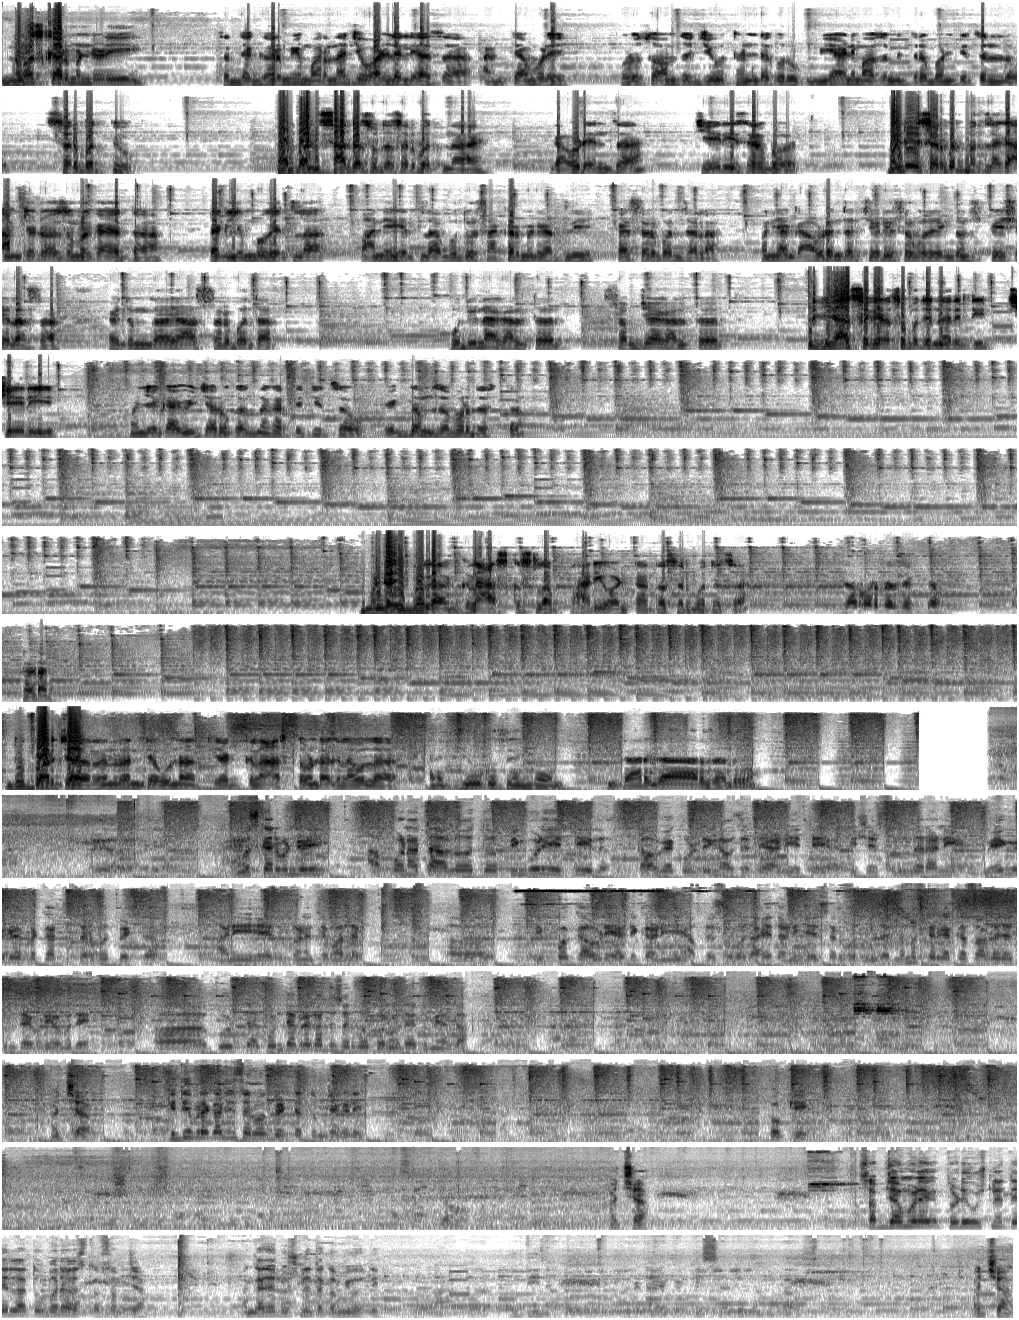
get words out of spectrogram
नमस्कार मंडळी. सध्या गरमी मरणाची वाढलेली असा आणि त्यामुळे थोडंसं आमचं जीव थंड करू. मी आणि माझा मित्र बंटी चाललो सरबत पिऊ. आपण साधा सुद्धा सरबत नाही गावड्यांचा चेरी सरबत. म्हणजे सरबत म्हटलं का आमच्या डोळ्यासमोर काय होता त्यात लिंबू घेतला पाणी घेतला बुधूर साखर मीठ घातली काय सरबत झाला? पण या गावड्यांचा चेरी सरबत एकदम स्पेशल असा. हे तुमका या सरबतात पुदिना घालतात सब्ज्या घालतात या सगळ्यासोबत येणारी ती चेरी म्हणजे काय विचारूकच नका त्याची चव. एकदम जबरदस्त. मंडळी बघा ग्लास कसला भारी वाटतं आता सरबताचा. जबरदस्त एकदम. कडक. दुपारच्या रणरणत्या उन्हात या ग्लास तोंडाक लावला आणि जीव कसं एकदम गारगार झालो. नमस्कार मंडळी आपण आता आलो होतो पिंगोळी येथील काव्या कोल्ड्रिंक हाऊस येथे आणि येथे अतिशय सुंदर आणि वेगवेगळ्या प्रकारचं सरबत भेटतं. आणि हे दुकानाचे मालक दीपक गावडे या ठिकाणी आपल्यासोबत आहेत आणि हे सरबत बनवतात नमस्कार काका स्वागत आहे तुमच्या व्हिडिओमध्ये. कोणत्या कोणत्या प्रकारचं सरबत बनवताय तुम्ही आता? अच्छा. किती प्रकारची सरबत भेटतात तुमच्याकडे? ओके. अच्छा. सब्जामुळे थोडी उष्णतेला तो बरं असतो सब्जा. अंगातील उष्णता कमी होते. पुदिना डायबिटीससाठी चांगला असतो अच्छा.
